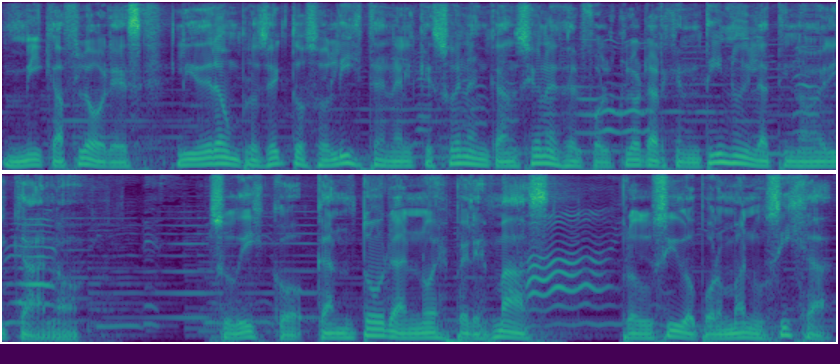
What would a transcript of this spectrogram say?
Mica Flores lidera un proyecto solista en el que suenan canciones del folclore argentino y latinoamericano. Su disco Cantora No Esperes Más, producido por Manu Sija,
